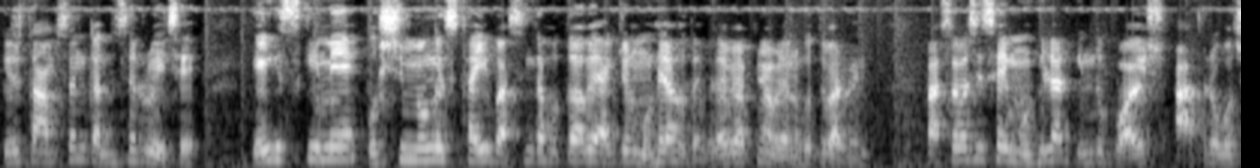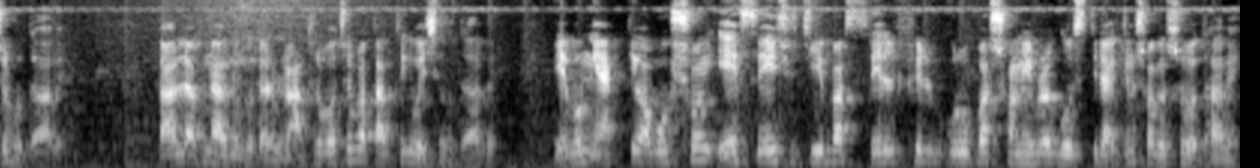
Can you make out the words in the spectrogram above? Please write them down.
কিছু টার্মস অ্যান্ড কন্ডিশন রয়েছে। এই স্কিমে পশ্চিমবঙ্গের স্থায়ী বাসিন্দা হতে হবে, একজন মহিলা হতে হবে, তবে আপনি আবেদন করতে পারবেন। পাশাপাশি সেই মহিলার কিন্তু বয়স আঠেরো বছর হতে হবে। তাহলে আপনি আবেদন করতে পারবেন। আঠেরো বছর বা তার থেকে বেশি হতে হবে। এবং একটি অবশ্যই এস এইচ জি বা সেলফ হেল্প গ্রুপ বা স্বনির্ভর গোষ্ঠীর একজন সদস্য হতে হবে।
